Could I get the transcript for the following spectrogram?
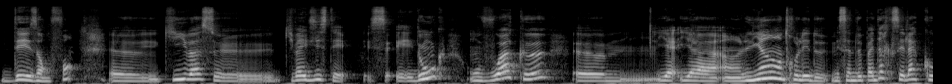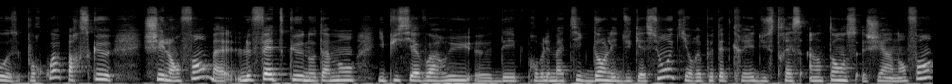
des enfants, euh, qui, va se, qui va exister. Et donc on voit que il y, y, a un lien entre les deux, mais ça ne veut pas dire que c'est la cause. Pourquoi? Parce que chez l'enfant, bah, le fait que notamment il puisse y avoir eu euh, des problématiques dans l'éducation qui auraient peut-être créé du stress intense chez un enfant,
